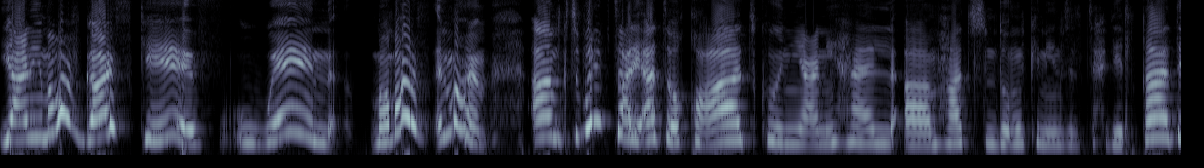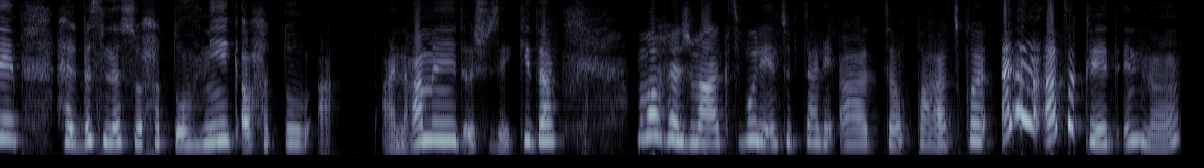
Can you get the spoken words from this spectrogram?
يعني ما بعرف guys كيف وين ما بعرف. المهم um, اكتبوا لي بالتعليقات توقعاتكم. يعني هل هذا الصندوق ممكن ينزل التحديث القادم؟ هل بس نسوا حطوه هنيك أو حطوه عن عمد أو شي زي كذا؟ ما بعرف يا جماعة اكتبوا لي أنتم بالتعليقات توقعاتكم. أنا أعتقد إنه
